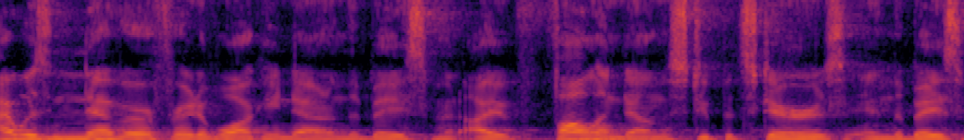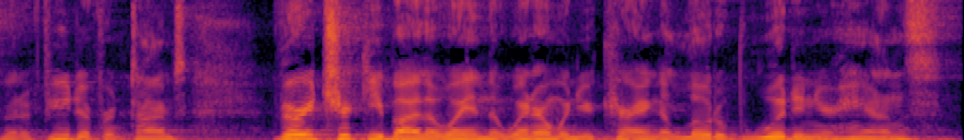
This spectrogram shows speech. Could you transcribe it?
I was never afraid of walking down in the basement. I've fallen down the stupid stairs in the basement a few different times. Very tricky, by the way, in the winter when you're carrying a load of wood in your hands.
